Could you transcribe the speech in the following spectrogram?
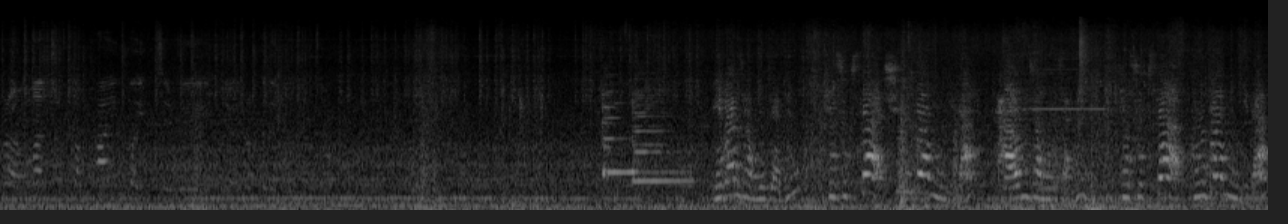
그럼 엄마 좀더 파인 거 있지 왜 이렇게 되는 이번 정류장은 기숙사 신관입니다. 다음 정류장은 기숙사 9번입니다.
